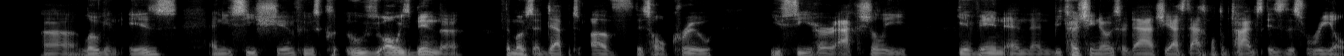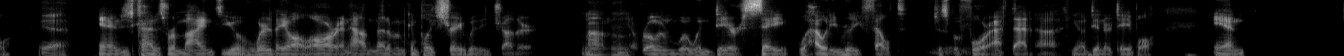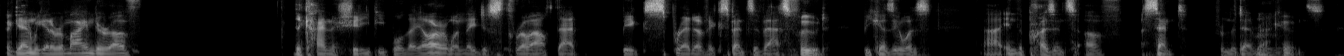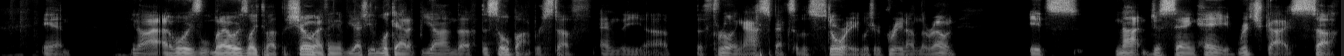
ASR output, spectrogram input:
uh, Logan is, and you see Shiv, who's who's always been the the most adept of this whole crew. You see her actually give in, and then because she knows her dad, she has to ask multiple times, "Is this real?" Yeah, and it just kind of just reminds you of where they all are and how none of them can play straight with each other. Um, mm-hmm. You know, Roman wouldn't dare say, "Well, how would he really felt just before at that uh, you know dinner table," and again, we get a reminder of the kind of shitty people they are when they just throw out that big spread of expensive ass food because it was uh, in the presence of a scent from the dead mm-hmm. raccoons. And you know, I, have always what I always liked about the show. I think if you actually look at it beyond the the soap opera stuff and the uh, the thrilling aspects of the story, which are great on their own, it's not just saying, "Hey, rich guys suck."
